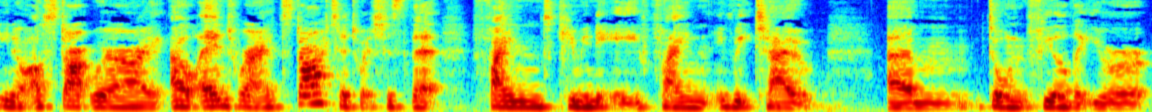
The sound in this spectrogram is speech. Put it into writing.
you know i'll start where i i'll end where i started which is that find community find reach out um don't feel that you're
